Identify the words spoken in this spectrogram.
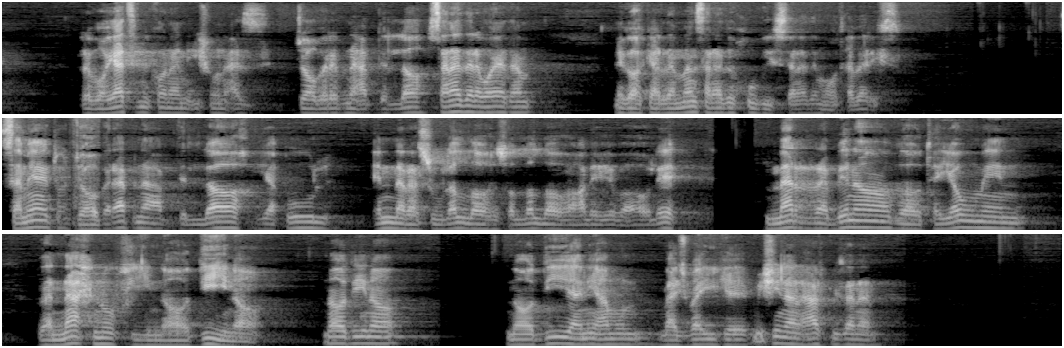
روایت می‌کنن ایشون از جابر ابن عبدالله. سند روایت هم نگاه کردم من سند خوبی است سند معتبری است. سمعت جابر ابن عبدالله یقول ان رسول الله صلی الله علیه و آله مر بنا ذات یوم و نحن فی نادینا. نادینا نادی یعنی همون مجمعی که میشینن حرف می‌زنن.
